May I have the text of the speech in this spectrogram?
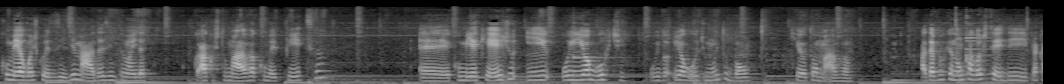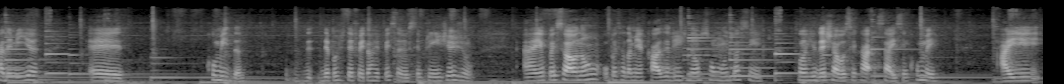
comer algumas coisas enzimadas, então ainda acostumava a comer pizza, é, comia queijo e o iogurte. O iogurte muito bom que eu tomava. Até porque eu nunca gostei de ir pra academia é, comida. depois de ter feito uma refeição, eu sempre em jejum. Aí o pessoal não, o pessoal da minha casa, eles não são muito assim, fãs de deixar você sair sem comer. Aí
